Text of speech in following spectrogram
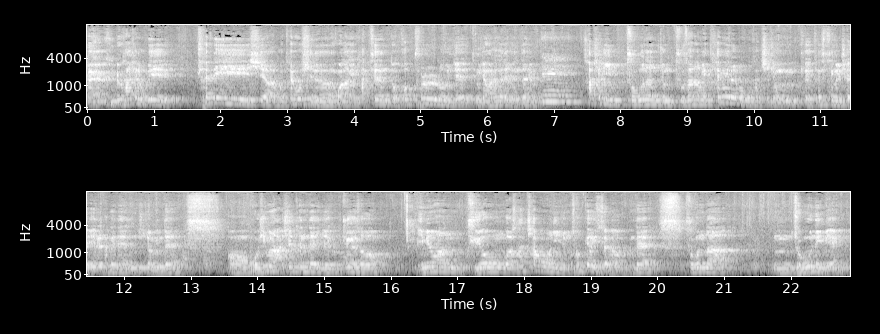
네, 그리고 사실 우리 최리 씨하고 태호 씨는 워낙에 같은 또 커플로 이제 등장을 하게 됐는데 네, 사실 이 두 분은 좀 두 사람의 케미를 보고 같이 좀 이렇게 캐스팅을 제의를 하게 된 지점인데 어, 보시면 아실 텐데 이제 극 중에서 미묘한 귀여움과 사차원이 좀 섞여 있어요. 근데 두 분다 음, 좋은 의미의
